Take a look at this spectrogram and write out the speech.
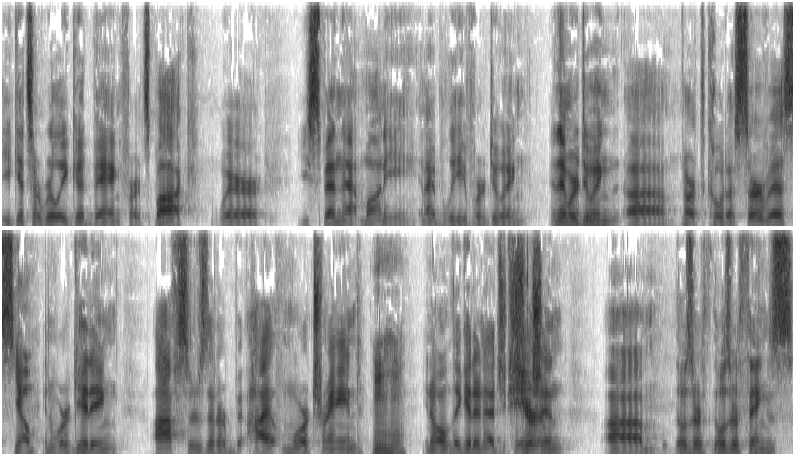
it gets a really good bang for its buck where you spend that money, and I believe we're doing, and then we're doing uh, North Dakota service, Yep. and we're getting officers that are high, more trained. Mm-hmm. You know, they get an education. Um, those are those are things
